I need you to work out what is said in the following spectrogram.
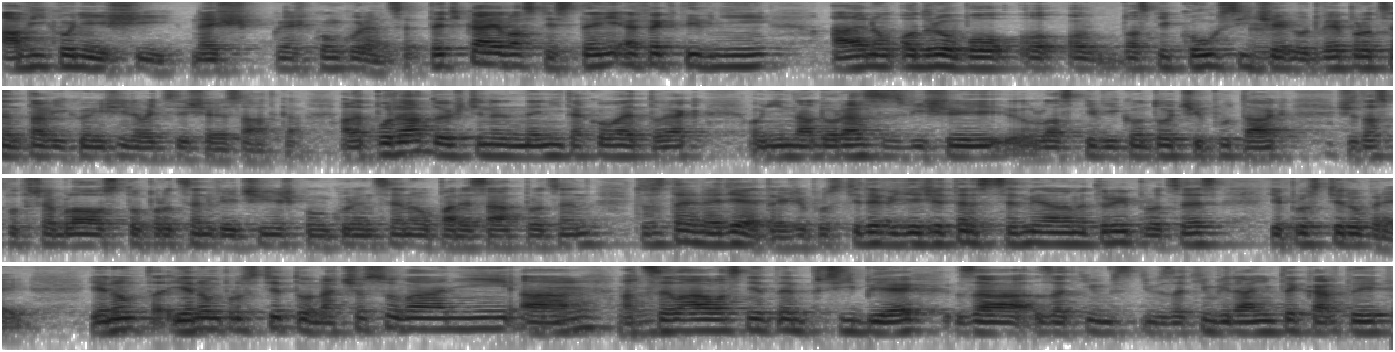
a výkonnější než, než konkurence. Teďka je vlastně stejně efektivní, ale jenom o, drobo, o, o vlastně kousíček, hmm. o 2% výkonnější 2060. Ale pořád to ještě není takové to, jak oni na doraz zvýšili vlastně výkon toho čipu tak, že ta spotřeba byla o 100% větší než konkurence nebo 50%. To se tady neděje, takže prostě jde vidět, že ten 7 nanometrový proces je prostě dobrý. Jenom, jenom prostě to načasování a, hmm. a celá vlastně ten příběh za, za, tím, za tím vydáním té karty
